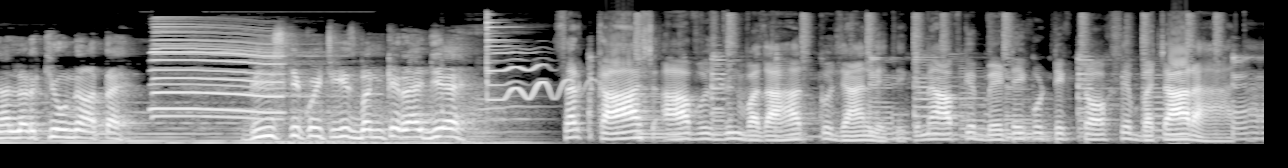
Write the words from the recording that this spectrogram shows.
ना लड़कियों में आता है। बीच की कोई चीज़ बन के रह गया है। सर, काश आप उस दिन वजाहत को जान लेते कि मैं आपके बेटे को टिकटॉक से बचा रहा था।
